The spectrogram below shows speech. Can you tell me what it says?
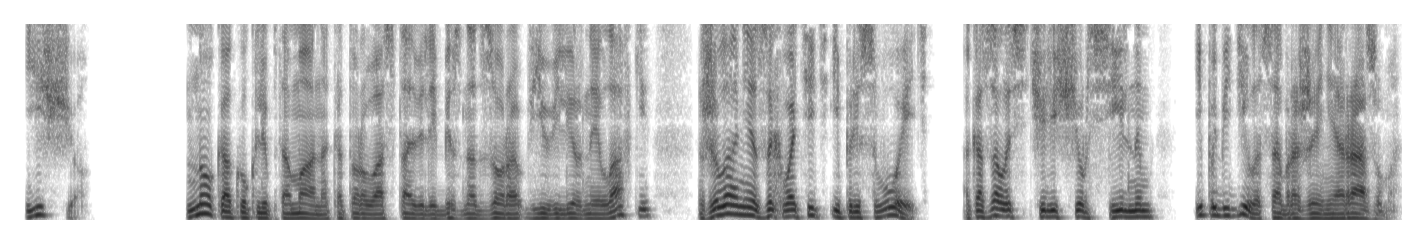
Еще. Но, как у клептомана, которого оставили без надзора в ювелирной лавке, желание захватить и присвоить оказалось чересчур сильным и победило соображение разума.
